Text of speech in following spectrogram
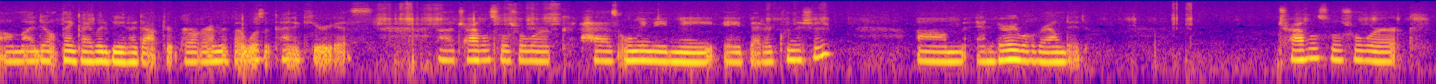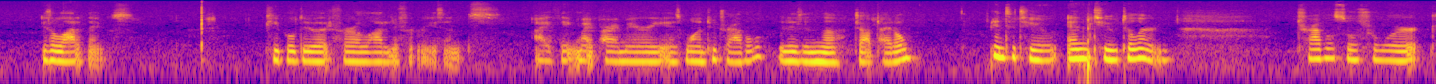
Um, I don't think I would be in a doctorate program if I wasn't kind of curious. Uh, travel social work has only made me a better clinician um, and very well rounded. Travel social work is a lot of things. People do it for a lot of different reasons. I think my primary is one to travel, it is in the job title, and to two, and two to learn travel social work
